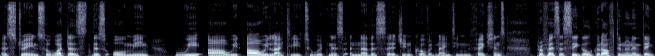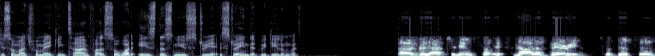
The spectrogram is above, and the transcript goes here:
uh, strain. So, what does this all mean? We are we are we likely to witness another surge in COVID-19 infections? Professor Sigal, good afternoon and thank you so much for making time for us. So what is this new strain that we're dealing with? Uh, good afternoon. So it's not a variant. So this is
